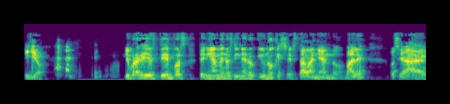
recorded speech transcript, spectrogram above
y yo. Yo por aquellos tiempos tenía menos dinero que uno que se está bañando, ¿vale? O sea,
